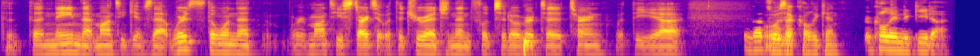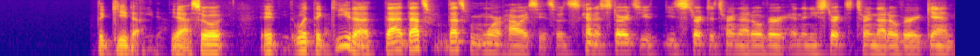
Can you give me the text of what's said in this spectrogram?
the, the name that Monte gives that. Where's the one that where Monte starts it with the true edge and then flips it over to turn with the uh, That's what was that called again? We're calling the Gita. The Gita. Yeah. So it with the Gita, that that's that's more of how I see it. So it's kind of starts you you start to turn that over and then you start to turn that over again.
